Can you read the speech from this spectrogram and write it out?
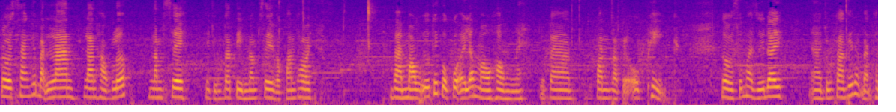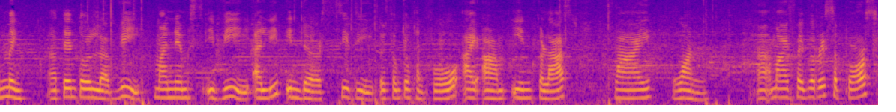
Rồi sang cái bạn Lan. Lan học lớp 5C thì chúng ta tìm 5C và khoan thôi. Và màu yêu thích của cô ấy là màu hồng này. Chúng ta khoan vào cái ô pink. Rồi xuống bài dưới đây. À, chúng ta viết được bản thân mình. À, tên tôi là V. My name is V. I live in the city. Tôi sống trong thành phố. I am in class 5 1 uh, my favorite sports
